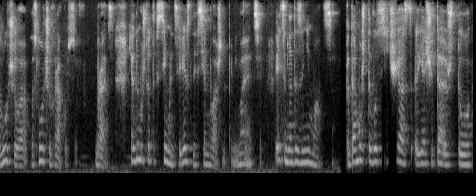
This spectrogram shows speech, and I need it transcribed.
лучшего, с лучших ракурсов брать. Я думаю, что это всем интересно и всем важно, понимаете? Этим надо заниматься. Потому что вот сейчас я считаю, что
